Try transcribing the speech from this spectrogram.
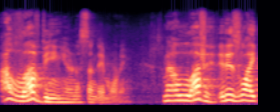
I love being here on a Sunday morning. I mean, I love it. It is like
